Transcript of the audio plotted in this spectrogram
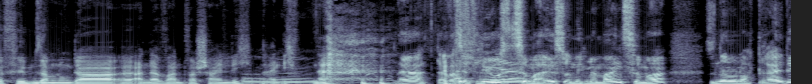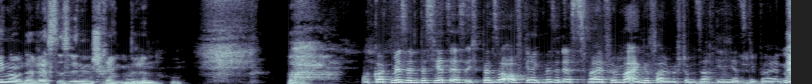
äh, Filmsammlung da äh, an der Wand wahrscheinlich. Mm. Nein, ich, ne, Naja, da was jetzt. Leos Zimmer ist und nicht mehr mein Zimmer, sind da nur noch drei Dinger und der Rest ist in den Schränken Hm. drin. Oh Gott, mir sind bis jetzt erst, ich bin so aufgeregt, mir sind erst zwei Filme eingefallen. Bestimmt sagt ihr jetzt die beiden. nee,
